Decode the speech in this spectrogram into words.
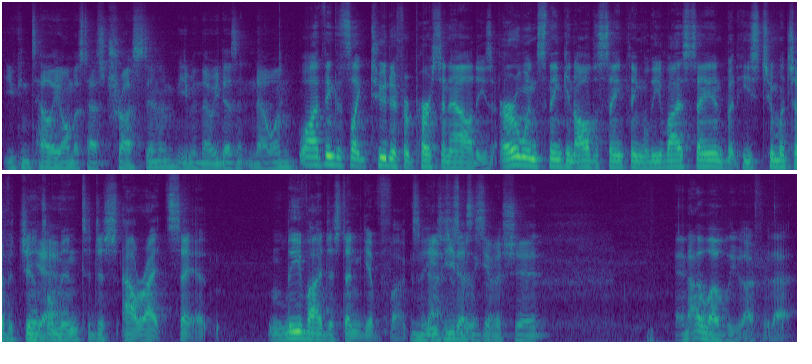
you can tell he almost has trust in him, even though he doesn't know him. Well, I think it's like two different personalities. Irwin's thinking all the same thing Levi's saying, but he's too much of a gentleman to just outright say it. Levi just doesn't give a fuck. So Nah, he doesn't give a shit. And I love Levi for that.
